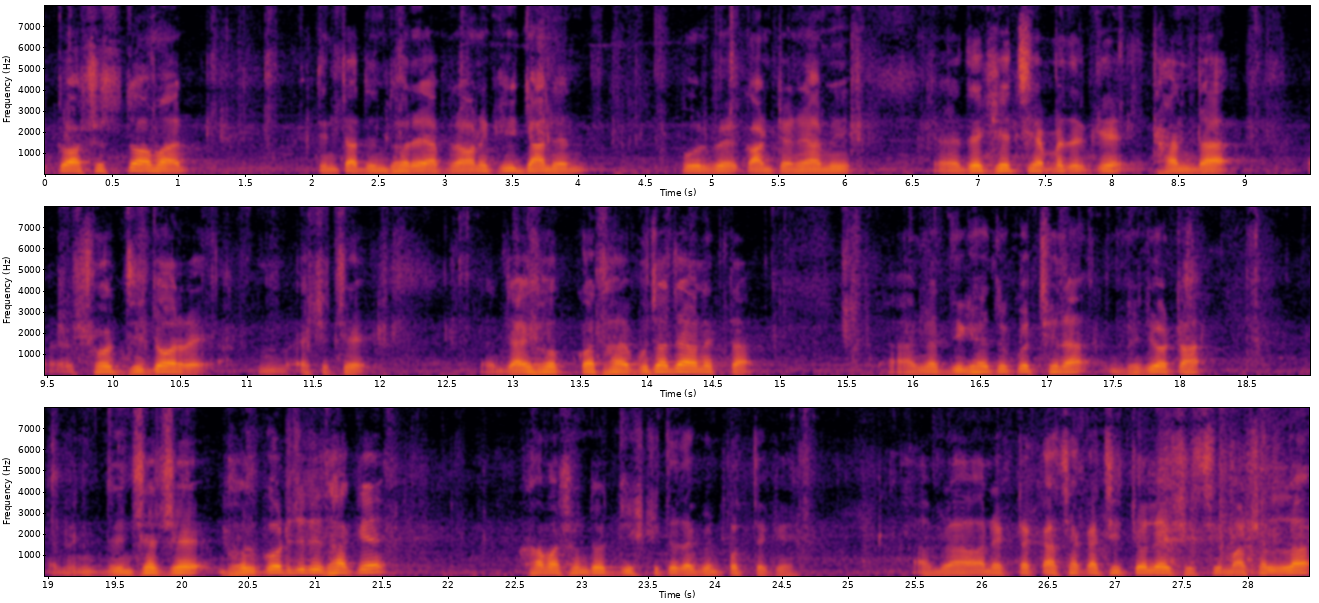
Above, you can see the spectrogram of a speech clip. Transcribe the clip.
একটু অসুস্থ আমার। তিন চার দিন ধরে আপনারা অনেকেই জানেন, পূর্বে কন্টেন্টে আমি দেখিয়েছি আপনাদেরকে ঠান্ডা সর্দি, জ্বর এসেছে। যাই হোক, কথা বোঝা যায় অনেকটা। আমি আর দীর্ঘায়িত করছি না ভিডিওটা। দিন শেষে ভুল করে যদি থাকে ক্ষমা সুন্দর দৃষ্টিতে দেখবেন প্রত্যেকে। আমরা অনেকটা কাছাকাছি চলে এসেছি মাসাল্লাহ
